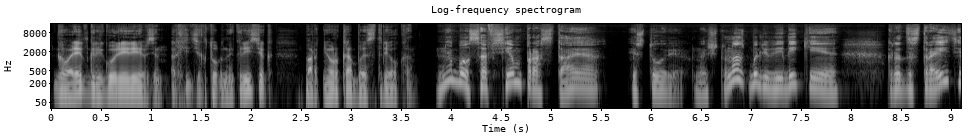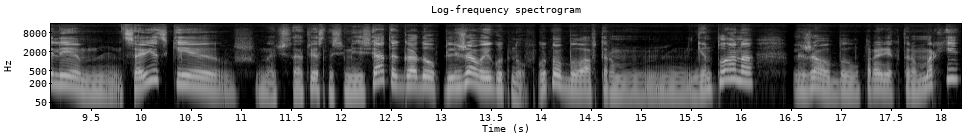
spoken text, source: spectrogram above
Говорит Григорий Ревзин, архитектурный критик, партнер КБ «Стрелка». У меня была совсем простая история. Значит, у нас были великие градостроители советские, значит, соответственно, 70-х годов. Лежава и Гутнов. Гутнов был автором генплана, Лежава был проректором Мархи.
